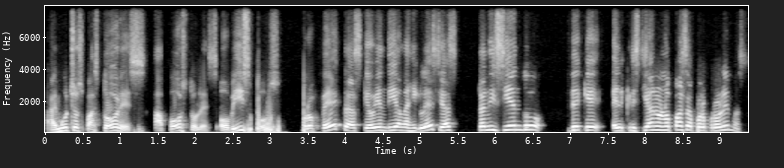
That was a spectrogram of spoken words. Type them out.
Hay muchos pastores, apóstoles, obispos, profetas que hoy en día en las iglesias están diciendo de que el cristiano no pasa por problemas.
